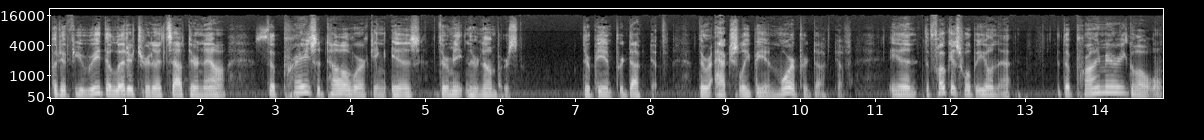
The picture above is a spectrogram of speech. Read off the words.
but if you read the literature that's out there now, the praise of teleworking is they're meeting their numbers. They're being productive. They're actually being more productive. And the focus will be on that. The primary goal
